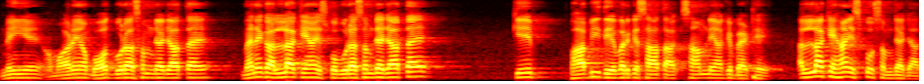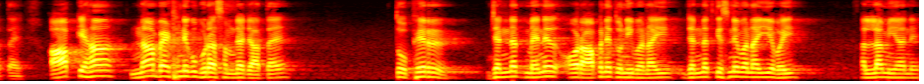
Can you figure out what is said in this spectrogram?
نہیں ہے ہمارے یہاں بہت برا سمجھا جاتا ہے میں نے کہا اللہ کے یہاں اس کو برا سمجھا جاتا ہے کہ بھابی دیور کے ساتھ سامنے آ کے بیٹھے اللہ کے یہاں اس کو سمجھا جاتا ہے آپ کے یہاں نہ بیٹھنے کو برا سمجھا جاتا ہے تو پھر جنت میں نے اور آپ نے تو نہیں بنائی جنت کس نے بنائی ہے بھائی اللہ میاں نے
